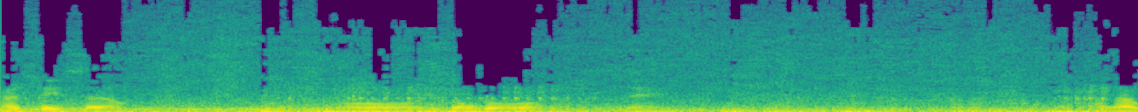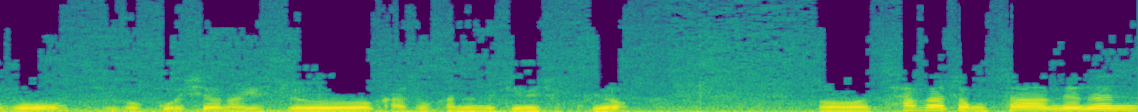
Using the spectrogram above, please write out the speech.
할 수 있어요. 어, 이 정도. 네. 편하고 즐겁고 시원하게 쭉 가속하는 느낌이 좋고요. 어, 차가 정차하면은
